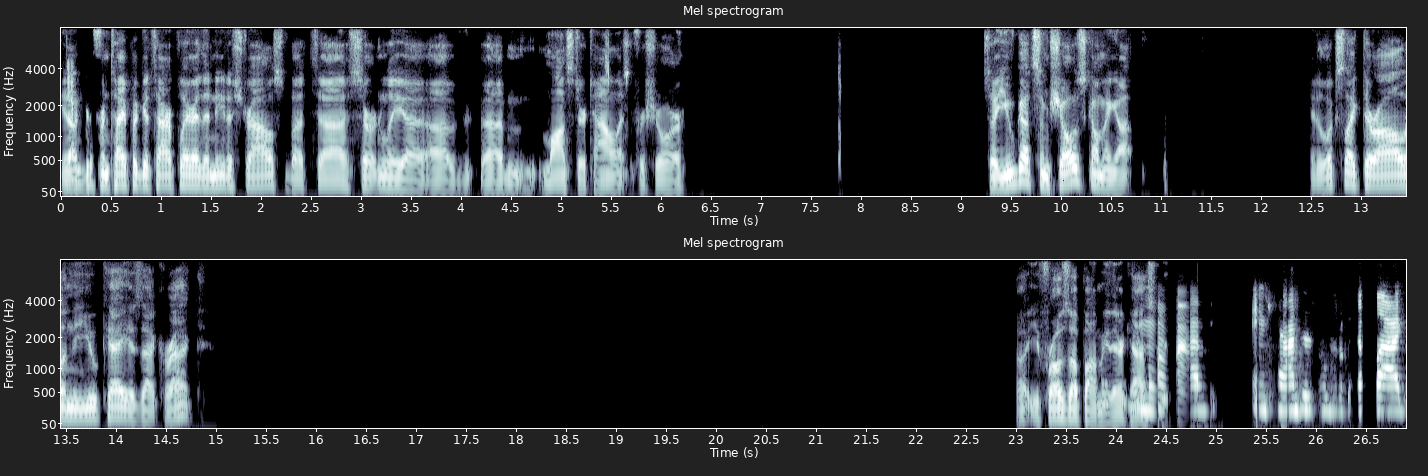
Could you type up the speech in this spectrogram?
you know, Yeah. different type of guitar player than Nita Strauss, but uh, certainly a, a, a monster talent for sure. So you've got some shows coming up. And it looks like they're all in the UK. Is that correct? Oh, you froze up on me there, Cassie. have encountered a little bit of lag.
